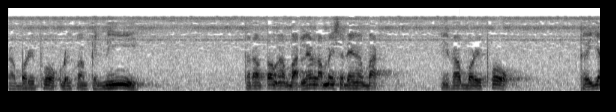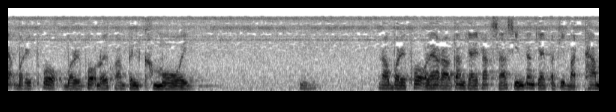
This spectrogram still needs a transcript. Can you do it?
เราบริโภคโดยความเป็นหนี้ถ้าเราต้องอาบัตแล้วเราไม่แสดงอาบัตเราบริโภคเถยยะบริโภค บริโภคโดยความเป็นขโมย เราบริโภคแล้วเราตั้งใจรักษาศีลตั้งใจปฏิบัติธรรม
